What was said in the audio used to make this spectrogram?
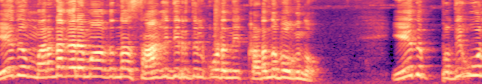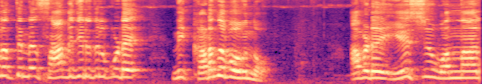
ഏത് മരണകരമാകുന്ന സാഹചര്യത്തിൽ കൂടെ നീ കടന്നു പോകുന്നോ ഏത് പ്രതികൂലത്തിന്റെ സാഹചര്യത്തിൽ കൂടെ നീ കടന്നു പോകുന്നോ അവിടെ യേശു വന്നാൽ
